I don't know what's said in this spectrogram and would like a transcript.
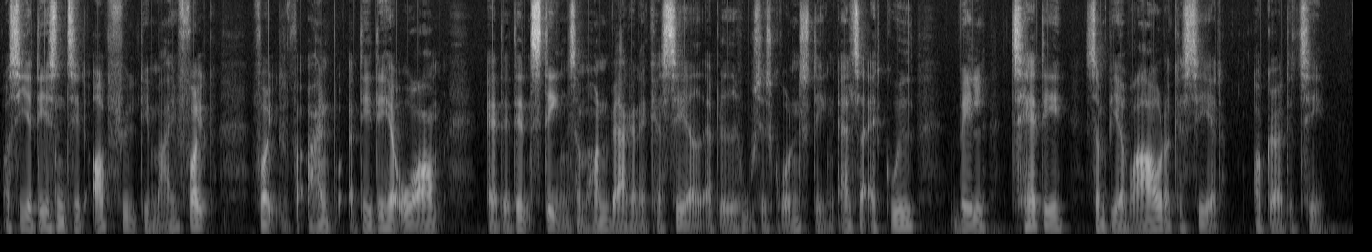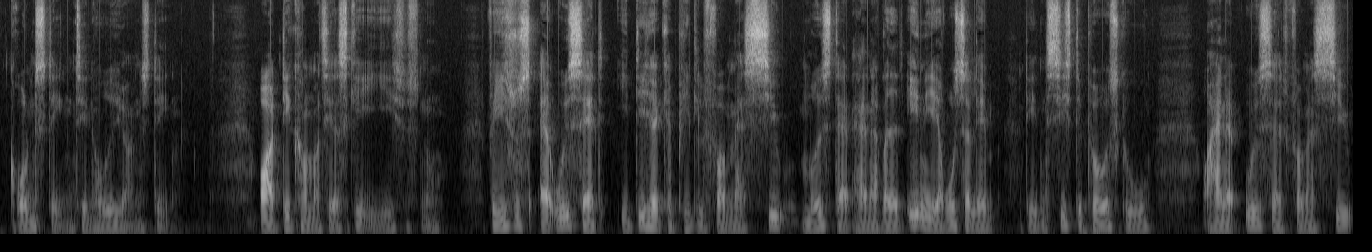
og siger, at det er sådan set opfyldt i mig. Folk, folk og han, det er det her ord om, at øh, den sten, som håndværkerne kasserede, er blevet husets grundsten. Altså at Gud vil tage det, som bliver vraget og kasseret, og gøre det til grundstenen, til en hovedhjørnesten. Og at det kommer til at ske i Jesus nu. For Jesus er udsat i de her kapitel for massiv modstand. Han er reddet ind i Jerusalem. Det er den sidste påskeuge. Og han er udsat for massiv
